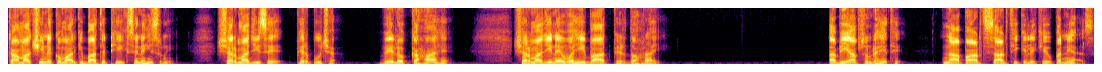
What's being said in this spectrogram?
कामाक्षी ने कुमार की बातें ठीक से नहीं सुनी। शर्मा जी से फिर पूछा, वे लोग कहाँ हैं? शर्मा जी ने वही बात फिर दोहराई। अभी आप सुन रहे थे नापार्थ सारथी के लिखे उपन्यास।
